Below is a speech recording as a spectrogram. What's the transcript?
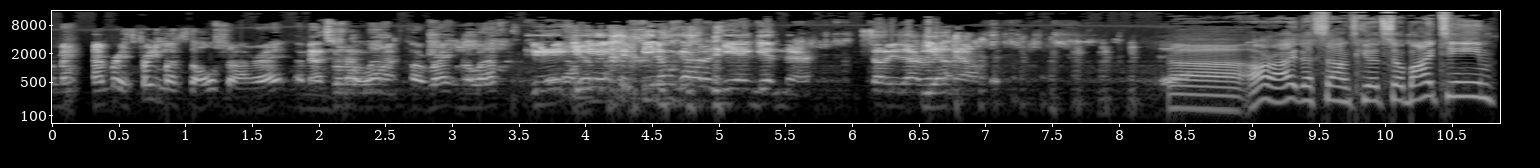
Remember, it's pretty much the whole shot, right? I mean, That's what I left, uh, right and the left. He ain't, he ain't, if you don't got it, he ain't getting there. tell you that right Yeah. now. Uh, all right, that sounds good. So my team,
